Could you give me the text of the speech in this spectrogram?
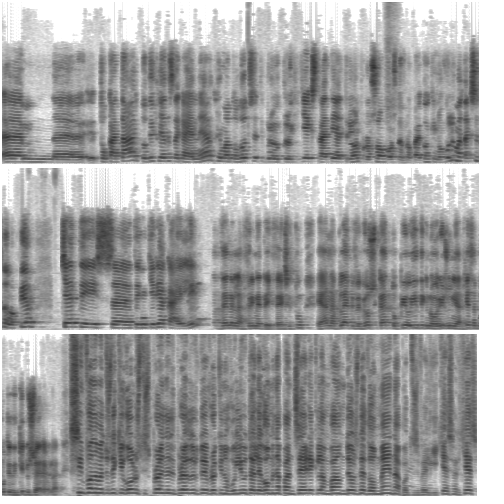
εμ, ε, το Κατάρ το 2019 χρηματοδότησε την προεκλογική εκστρατεία τριών προσώπων στο Ευρωπαϊκό Κοινοβούλιο μεταξύ των οποίων και της, ε, την κυρία Καηλή. Δεν ελαφρύνεται η θέση του εάν απλά επιβεβαιώσει κάτι το οποίο ήδη γνωρίζουν οι αρχές από τη δική τους έρευνα. Σύμφωνα με τους δικηγόρους της πρώην Αντιπρόεδρου του Ευρωκοινοβουλίου, τα λεγόμενα Παντσέρι εκλαμβάνονται ως δεδομένα από τις βελγικές αρχές,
